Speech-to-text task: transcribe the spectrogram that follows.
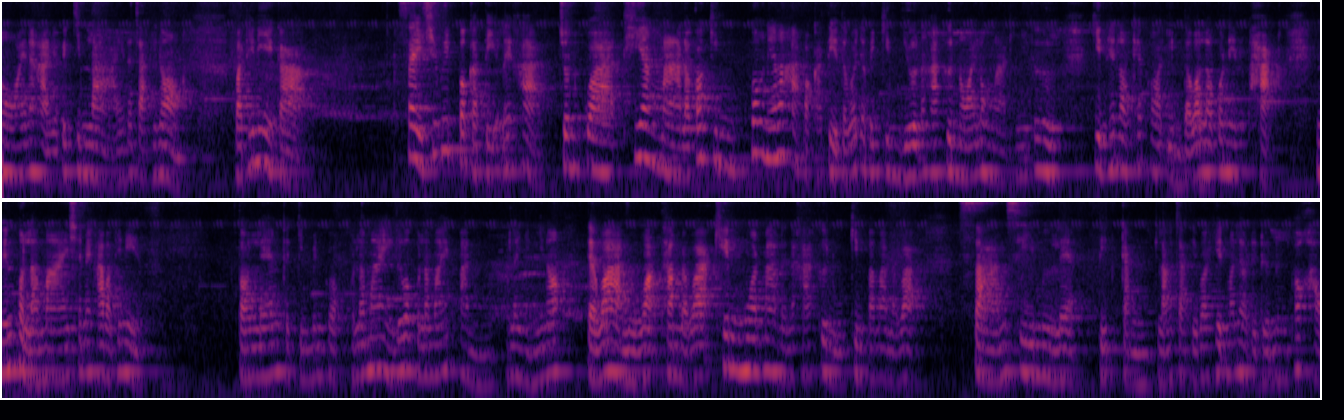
น้อยๆนะคะอย่าไปกินหลายนะจ๊ะพี่น้องวันที่นี่กะใส่ชีวิตปกติเลยค่ะ จนกว่าเที่ยงมาแล้วก็กินพวกนี้แหละค่ะปกติ แต่ว่าอย่าไปกินเยอะนะคะ คือน้อยลงมาทีนี้ก็คือกินให้เราแค่พออิ่มแต่ว่าเราก็เน้นผัก เน้นผลไม้ใช่ไหมคะแบบที่นี่ ตอนแรกก็กินเป็นพวกผลไม้หรือว่าผลไม้ปั่นอะไรอย่างนี้เนาะแต่ว่าหนูอะทำแบบว่าเข้มงวดมากเลยนะคะ คือหนูกินประมาณแบบว่าสามสี่มือแรกติดกันหลังจากที่ว่าเฮ็ดมาแล้วเดือนหนึงเพราะเขา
